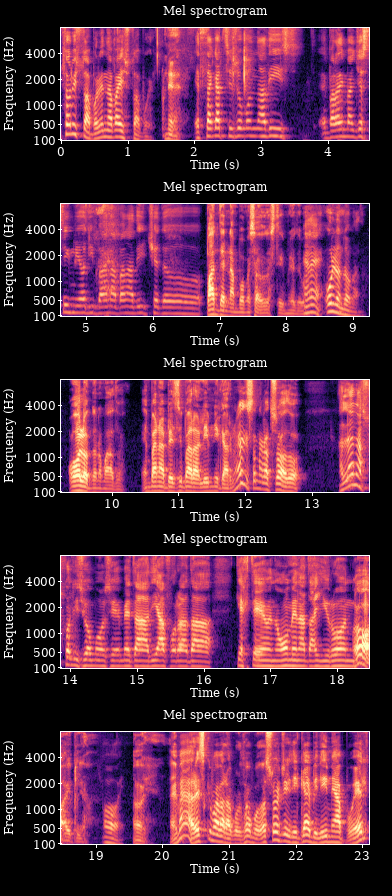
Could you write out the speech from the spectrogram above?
Θωρείς το Αποέλ, να πάει στο Αποέλ. Ναι. Ε, θα κάτσεις όμως να δεις, ε, παράδειγμα και στιγμή ότι πάει να πάει να δεις και το... Πάντα να μπω μέσα εδώ τα στιγμή. Ε, ναι, όλον το ομάδα. Όλων των ομάδων. Εν πάει να παίζει παραλίμνη καρνά, σαν να κάτσω να δω. Αλλά να ασχολείσαι όμως ε, με τα διάφορα τα κεχτεόμενα, τα γυρών. Όχι, κλαίω. Όχι. Όχι. Εμένα αρέσει και να παρακολουθώ ποδόσφαιρο και ειδικά επειδή είμαι από ΕΛ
